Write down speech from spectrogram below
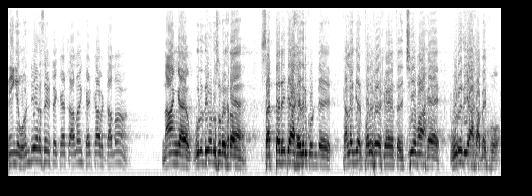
நீங்கள் ஒன்றிய அரசு கிட்ட கேட்டாலும் கேட்காவிட்டாலும் நாங்கள் உறுதியோடு சொல்லுகிறேன் சட்ட ரீதியாக எதிர்கொண்டு கலைஞர் பல்கலைக்கழகத்தை நிச்சயமாக உறுதியாக அமைப்போம்.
